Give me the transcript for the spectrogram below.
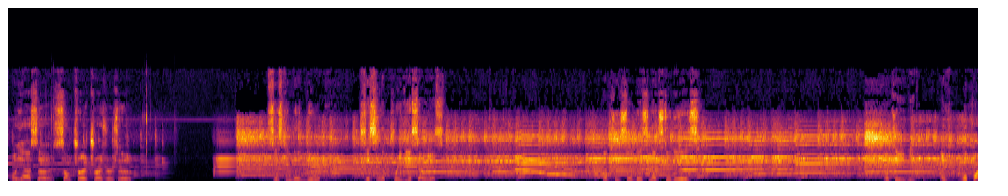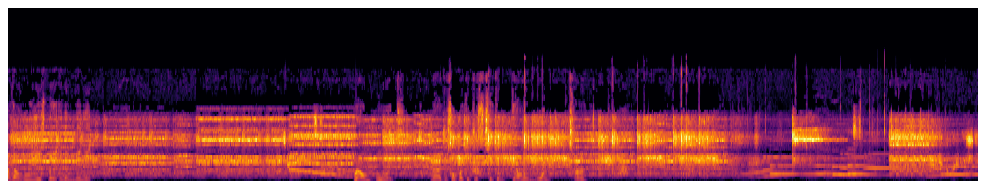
Oh yeah, so some tre- treasures uh, exist in the new exist in the previous areas. Okay, so this next dude is okay. I, we'll find out who he is, but in a minute. Let's go. Brown bullet. Man, I just hope I could just take him down in one turn. You're the greatest.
